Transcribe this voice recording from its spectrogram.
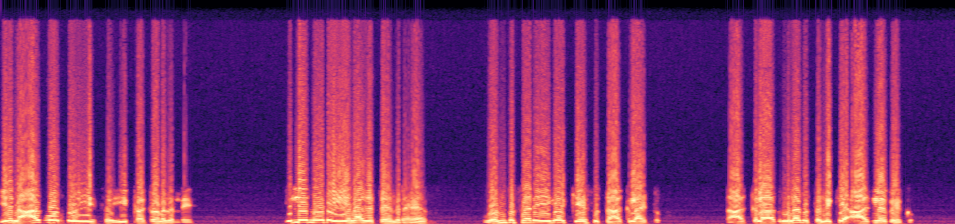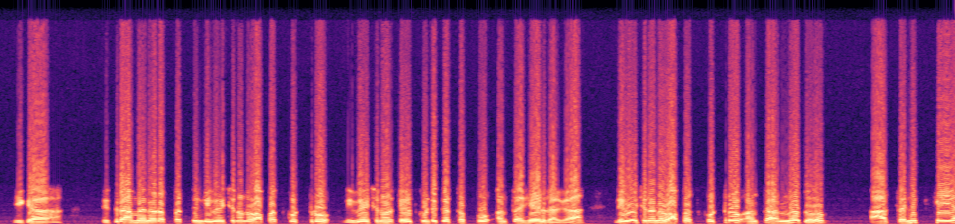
ಏನಾಗ್ಬೋದು ಈ ಈ ಪ್ರಕರಣದಲ್ಲಿ? ಇಲ್ಲಿ ನೋಡಿ ಏನಾಗುತ್ತೆ ಅಂದ್ರೆ, ಒಂದು ಸಾರಿ ಈಗ ಕೇಸು ದಾಖಲಾಯ್ತು. ದಾಖಲಾದ್ಮೇಲೆ ಅದು ತನಿಖೆ ಆಗ್ಲೇಬೇಕು. ಈಗ ಸಿದ್ದರಾಮಯ್ಯನವರ ಪತ್ನಿ ನಿವೇಶನವನ್ನು ವಾಪಸ್ ಕೊಟ್ರು, ನಿವೇಶನವನ್ನು ತೆಗೆದುಕೊಂಡಿದ್ದ ತಪ್ಪು ಅಂತ ಹೇಳಿದಾಗ ನಿವೇಶನವನ್ನು ವಾಪಸ್ ಕೊಟ್ರು ಅಂತ ಅನ್ನೋದು ಆ ತನಿಖೆಯ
